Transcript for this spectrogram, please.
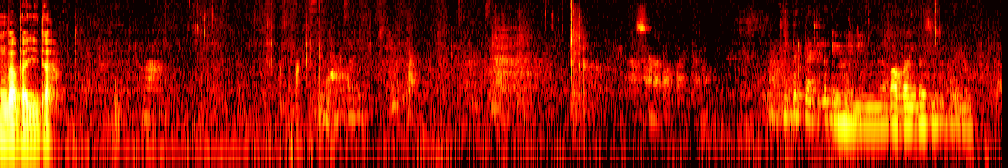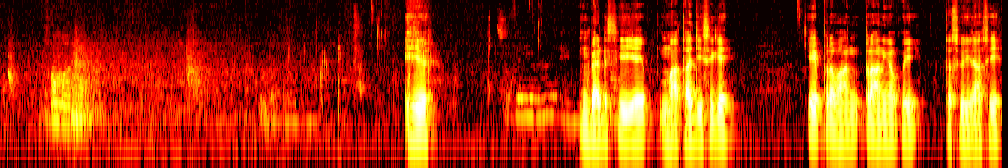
ਬਾਬਾ ਜੀ ਦਾ। ਇੱਧਰ ਬੈੱਡ ਲੱਗੇ ਹੋਏ ਨੇ। ਬਾਬਾ ਜੀ ਦਾ ਸੀ। ਉਹ ਮਾਤਾ। ਇਹ ਬੈੱਡ ਸੀ, ਇਹ ਮਾਤਾ ਜੀ ਸੀਗੇ। ਇਹ ਪੁਰਾਣ ਪੁਰਾਣੀਆਂ ਕੋਈ ਤਸਵੀਰਾਂ ਸੀ।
